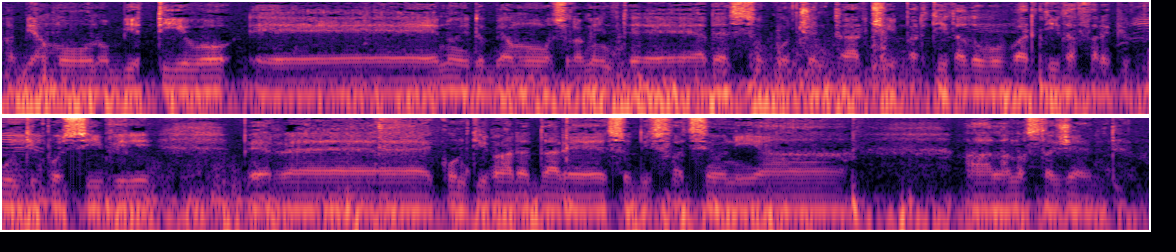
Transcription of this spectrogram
abbiamo un obiettivo e noi dobbiamo solamente adesso concentrarci partita dopo partita fare più punti possibili per eh, continuare a dare soddisfazioni a, alla nostra gente.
